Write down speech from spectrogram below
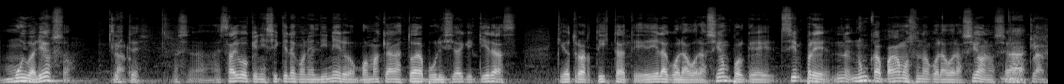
muy valioso. Claro. ¿viste? O sea, es algo que ni siquiera con el dinero, por más que hagas toda la publicidad que quieras, que otro artista te dé la colaboración, porque siempre, nunca pagamos una colaboración, o sea, No, claro.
